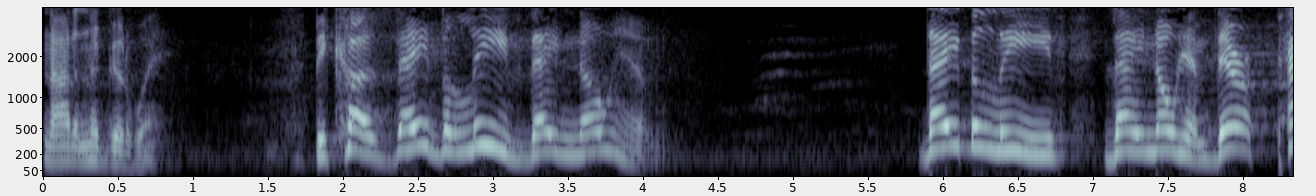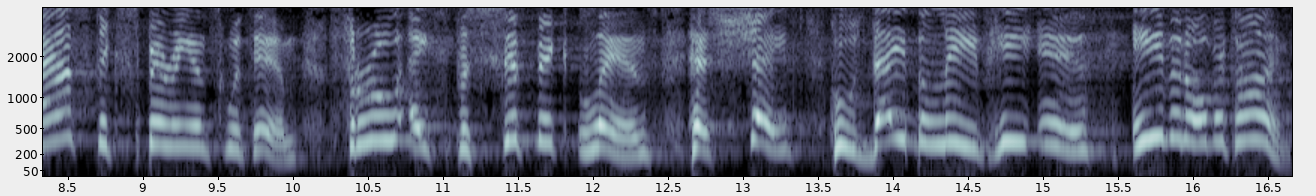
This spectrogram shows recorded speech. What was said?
not in a good way. Because they believe they know him. They believe they know him. Their past experience with him through a specific lens has shaped who they believe he is even over time.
